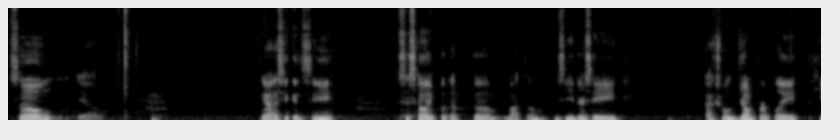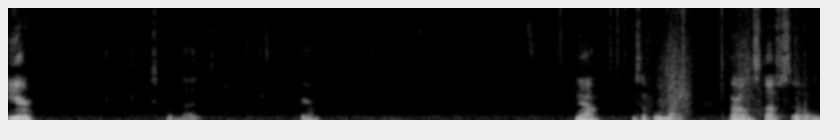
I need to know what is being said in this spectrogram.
So yeah, yeah, as you can see, this is how I put at the bottom. You see, there's a actual jumper plate here. Just put that here. Yeah, it's a full barrel and stuff, so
